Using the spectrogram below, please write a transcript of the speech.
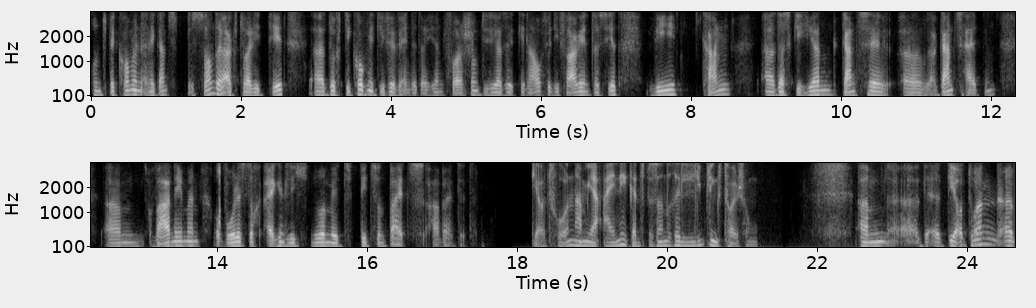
und bekommen eine ganz besondere Aktualität äh, durch die kognitive Wende der Hirnforschung, die sich also genau für die Frage interessiert, wie kann äh, das Gehirn ganze Ganzheiten ähm, wahrnehmen, obwohl es doch eigentlich nur mit Bits und Bytes arbeitet. Die Autoren haben ja eine ganz besondere Lieblingstäuschung. Ähm, äh, die Autoren äh,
